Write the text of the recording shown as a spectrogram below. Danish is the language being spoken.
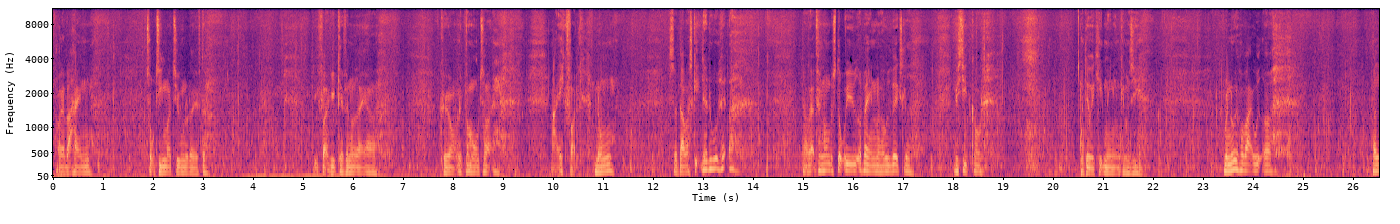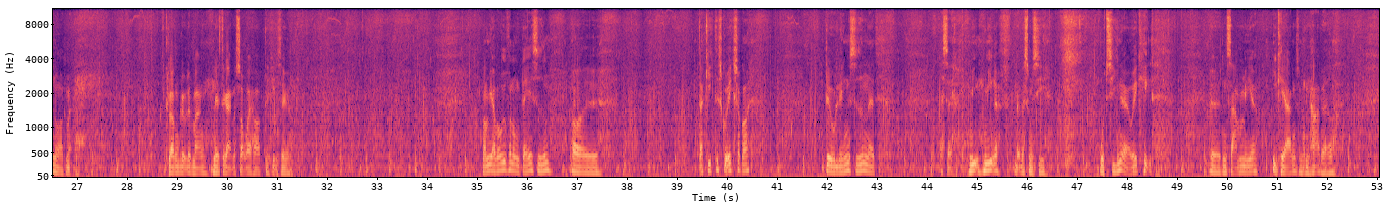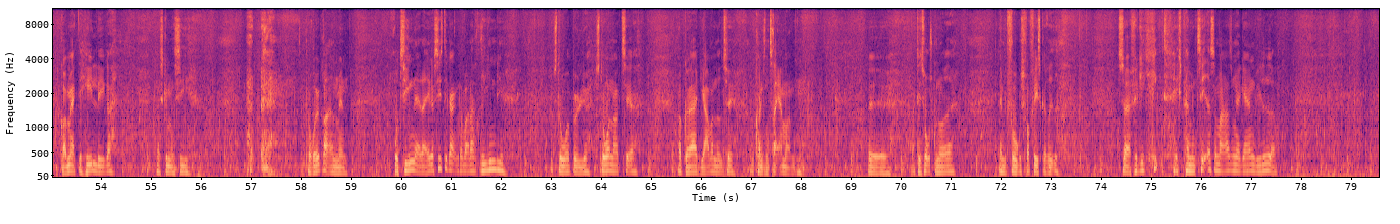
Og jeg var herinde to timer og 20 minutter efter. Fordi folk ikke kan finde ud af at køre ordentligt på motorvejen. Nej, ikke folk. Nogen. Så der var sket lidt uheld. Der var i hvert fald nogen, der stod i yderbanen og udvekslede visitkort. Og det er jo ikke helt meningen, kan man sige. Men nu er jeg på vej ud og... Hold nu op, mand. Klokken blev lidt mange. Næste gang, der sover jeg heroppe, det er helt sikkert. Nå, jeg var ude for nogle dage siden, og øh, der gik det sgu ikke så godt. Det er jo længe siden, at altså, min, min hvad skal man sige, rutine er jo ikke helt øh, den samme mere i kærken, som den har været. Godt mærke, at det hele ligger, hvad skal man sige, på ryggraden, men rutinen er der ikke. Og sidste gang, der var der rimelig store bølger. Store nok til at, at gøre, at jeg var nødt til at koncentrere mig om den. Øh, og det tog sgu noget af, af mit fokus fra fiskeriet. Så jeg fik ikke helt eksperimenteret så meget, som jeg gerne ville. Og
